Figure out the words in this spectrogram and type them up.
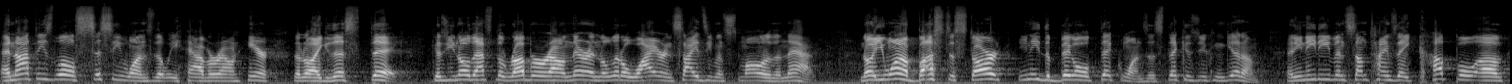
And not these little sissy ones that we have around here that are like this thick. Because you know that's the rubber around there, and the little wire inside's even smaller than that. No, you want a bus to start, you need the big old thick ones, as thick as you can get them. and you need even sometimes a couple of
